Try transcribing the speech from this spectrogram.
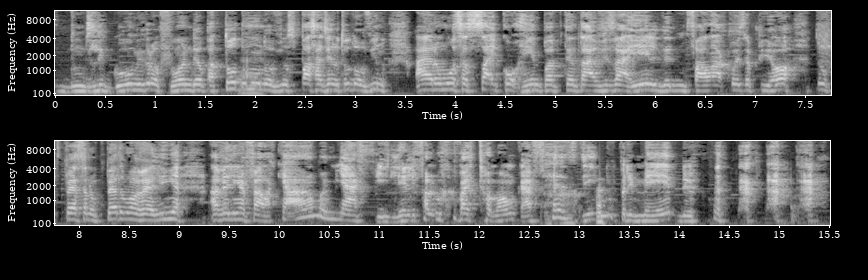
não desligou o microfone, deu pra todo mundo ouvir, os passageiros todos ouvindo. A aeromoça sai correndo pra tentar avisar ele, dele não falar coisa pior. Tropeça no pé de uma velhinha. A velhinha fala: Calma, minha filha, ele falou que vai tomar um cafezinho primeiro.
